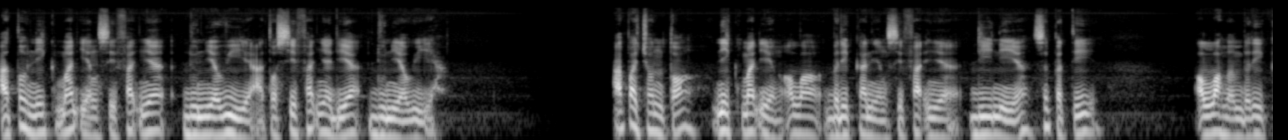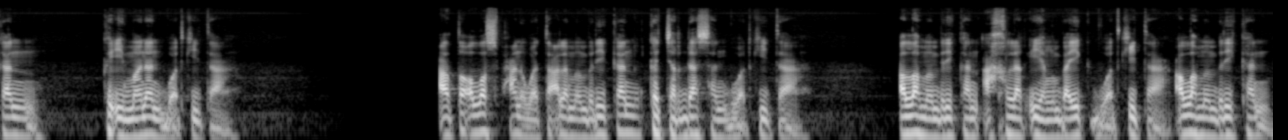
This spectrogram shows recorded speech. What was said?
atau nikmat yang sifatnya duniawi atau sifatnya dia duniawi Apa contoh nikmat yang Allah berikan yang sifatnya dini ya seperti Allah memberikan keimanan buat kita atau Allah Subhanahu wa taala memberikan kecerdasan buat kita Allah memberikan akhlak yang baik buat kita. Allah memberikan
